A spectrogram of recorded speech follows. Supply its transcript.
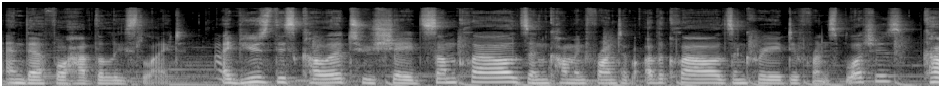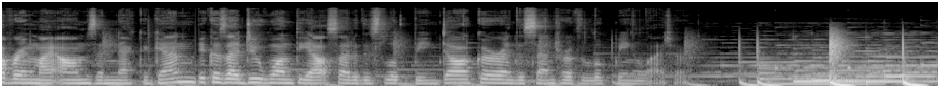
and therefore have the least light. I've used this colour to shade some clouds and come in front of other clouds and create different splotches, covering my arms and neck again, because I do want the outside of this look being darker and the centre of the look being lighter. Is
